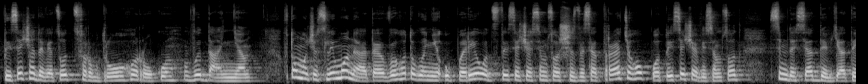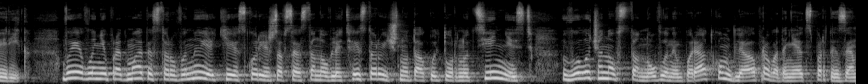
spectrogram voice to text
1942 року видання, в тому числі монети, виготовлені у період з 1763 по 1879 рік. Виявлені предмети старовини, які скоріш за все становлять історичну та культурну цінність, вилучено встановленим порядком для проведення експертизи.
